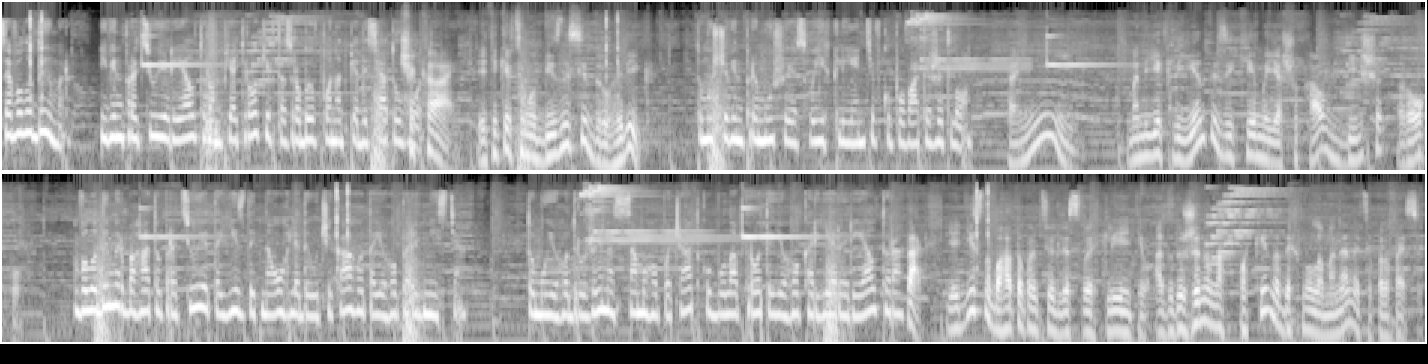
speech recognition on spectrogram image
Це Володимир, і він працює ріелтором 5 років та зробив понад 50 угод, Чекай, я тільки в цьому бізнесі другий рік. тому що він примушує своїх клієнтів купувати житло. Та ні. в мене є клієнти, з якими я шукав більше року. Володимир багато працює та їздить на огляди у Чикаго та його передмістя. Тому його дружина з самого початку була проти його кар'єри ріелтора Так, я дійсно багато працюю для своїх клієнтів, а дружина навпаки надихнула мене на цю професію.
